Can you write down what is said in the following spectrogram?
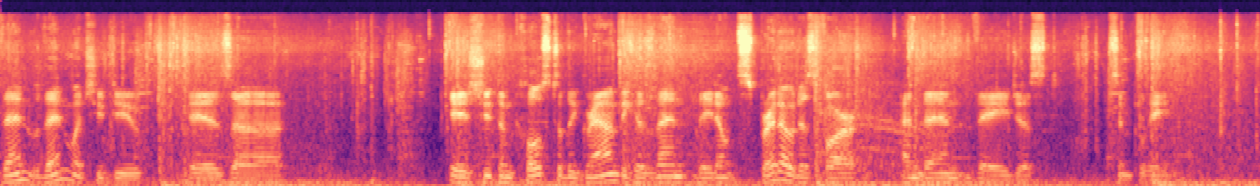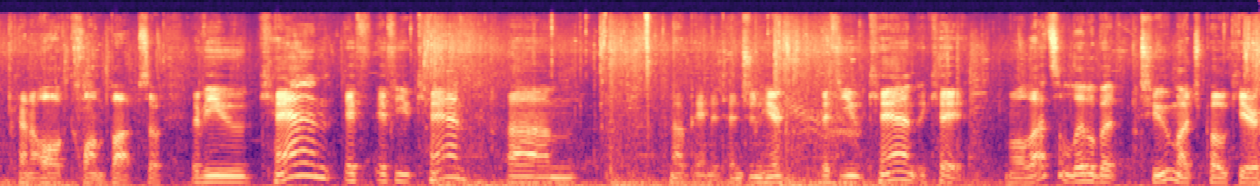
then then what you do is uh, is shoot them close to the ground because then they don't spread out as far, and then they just simply kind of all clump up. So if you can, if if you can, um, not paying attention here. If you can, okay, well that's a little bit too much poke here,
